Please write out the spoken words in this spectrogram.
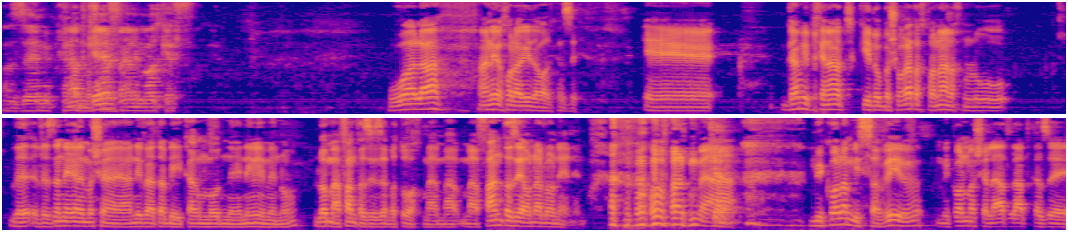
אז אה, מבחינת כיף, היה לי מאוד כיף. וואלה, אני יכול להגיד דבר כזה. אה, גם מבחינת, כאילו בשורה התחתונה אנחנו, לא- וזה נראה לי מה שאני ואתה בעיקר מאוד נהנים ממנו, לא מהפנטזי זה בטוח, מה, מה, מהפנטזי העונה לא נהנינו, אבל מה, כן. מכל המסביב, מכל מה שלאט לאט כזה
